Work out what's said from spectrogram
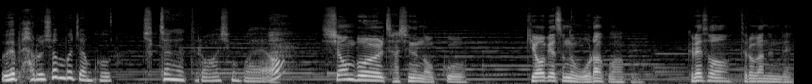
왜 바로 시험 보지 않고 직장에 들어가신 거예요? 시험 볼 자신은 없고 기업에서는 오라고 하고 그래서 들어갔는데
